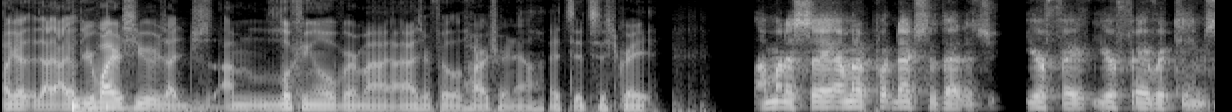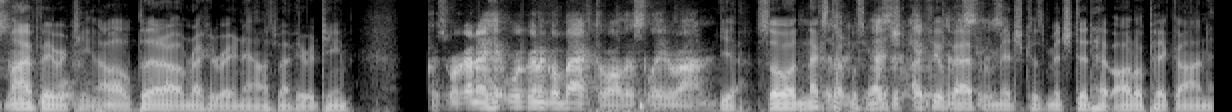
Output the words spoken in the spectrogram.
I got I, your wide receivers. I just I'm looking over. My eyes are filled with hearts right now. It's it's just great. I'm gonna say I'm gonna put next to that. It's your favorite your favorite team. so My favorite team. I'll put that out on record right now. It's my favorite team. because we're gonna hit. We're gonna go back to all this later on. Yeah. So uh, next As up was Mitch. I feel bad for. Mitch because Mitch did have auto pick on,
